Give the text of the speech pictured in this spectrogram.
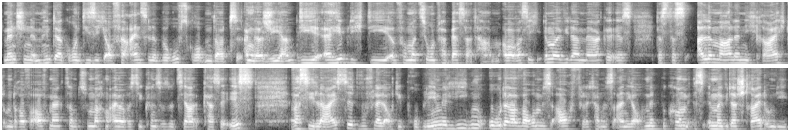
Menschen im Hintergrund, die sich auch für einzelne Berufsgruppen dort engagieren, die erheblich die Information verbessert haben. Aber was ich immer wieder merke, ist, dass das alle Male nicht reicht, um darauf aufmerksam zu machen, machen. Einmal, was die Künstlersozialkasse ist, was sie leistet, wo vielleicht auch die Probleme liegen oder warum es auch, vielleicht haben das einige auch mitbekommen, es immer wieder Streit um die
